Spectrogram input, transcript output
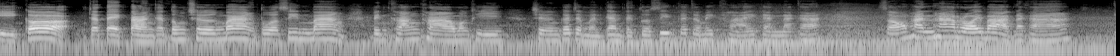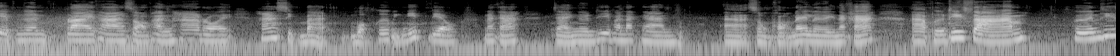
อีกก็จะแตกต่างกันตรงเชิงบ้าง ตัวสิ้นบ้าง เป็นครั้งคราวบางที เชิงก็จะเหมือนกัน แต่ตัวสิ้นก็จะไม่คล้ายกันนะคะ 2,500 บาทนะคะ เก็บเงินปลายทาง 2,550 บาท บวกเพิ่มอีกนิดเดียวนะคะ จ่ายเงินที่พนักงานอ่าส่งของได้เลยนะคะอ่าพื้นที่ 3 พื้นที่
